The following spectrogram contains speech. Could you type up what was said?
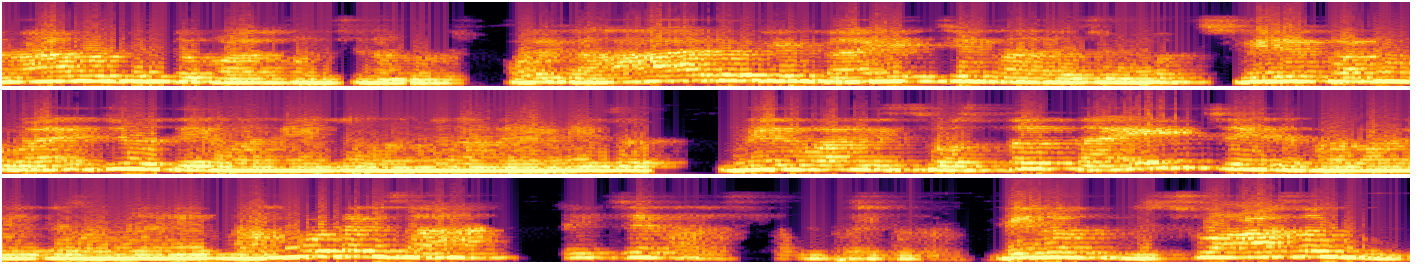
అనారోగ్యంతో బాధపడుతున్నప్పుడు వాళ్ళకి ఆరోగ్యం దయచేయమని అడుగుతున్నాం మీరు పన్ను వైద్యుల దేవా నీకు వందనాలు. మీరు వారికి స్వస్థత దయచేయండి ప్రభా నీకు వందనాలు. నమ్ముటకు సహాయం దయచేయమని మీలో విశ్వాసం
